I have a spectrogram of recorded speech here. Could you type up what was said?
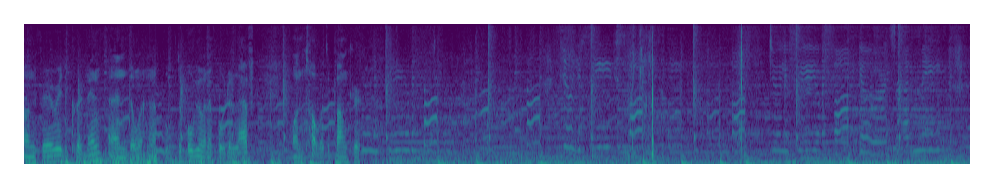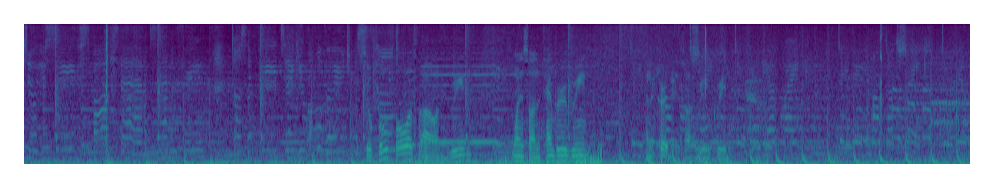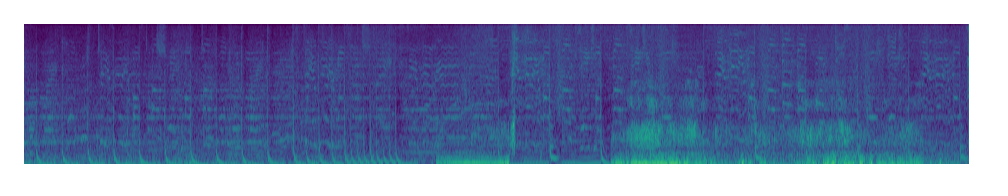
On the the Kirkland, and the one the Pro V1 I put the left on top of the bunker. So both balls are on green, one is on temporary green, and the curtain is on real green.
